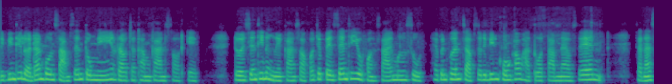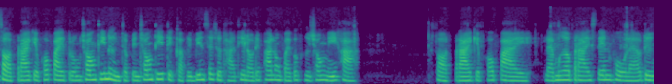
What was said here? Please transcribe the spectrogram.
ริบบิ้นที่เหลือด้านบน 3 เส้นตรงนี้ เราจะทำการสอดเก็บ โดยเส้นที่ 1 ในการสอดก็จะเป็นเส้นที่อยู่ฝั่งซ้ายมือสุด ให้เพื่อนๆจับเส้นริบบิ้นโค้งเข้าหาตัวตามแนวเส้น จากนั้นสอดปลายเก็บเข้าไปตรงช่องที่ 1 จะเป็นช่องที่ติดกับริบบิ้นเส้นสุดท้ายที่เราได้พาดลงไปก็คือช่องนี้ค่ะ สอดปลายเก็บเข้าไป และเมื่อปลายเส้นโผล่แล้วดึง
